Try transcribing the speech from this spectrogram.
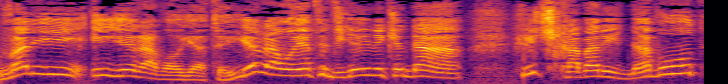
ولی این یه روایته. یه روایت دیگه اینه که نه هیچ خبری نبود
